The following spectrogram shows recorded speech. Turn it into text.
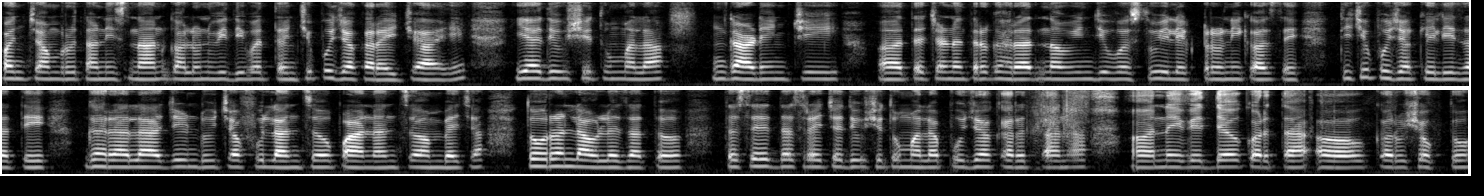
पंचामृताने स्नान घालून विधिवत त्यांची पूजा करायची आहे. या दिवशी तुम्हाला गाड्यांची त्याच्यानंतर घरात नवीन जी वस्तू इलेक्ट्रॉनिक असते तिची पूजा केली जाते. घराला झेंडूच्या फुलांचं पानांचं आंब्याच्या तोरण लावलं जातं. तसेच दसऱ्याच्या दिवशी तुम्हाला पूजा करताना नैवेद्य करता करू शकतो.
